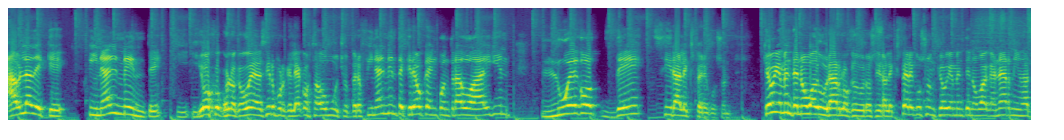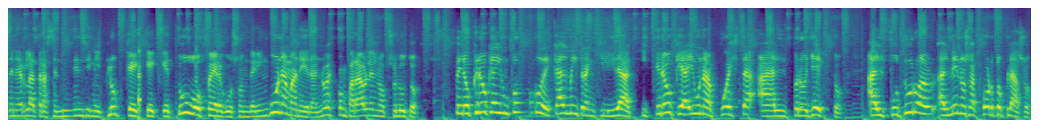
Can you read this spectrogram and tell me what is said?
habla de que finalmente, y, ojo con lo que voy a decir porque le ha costado mucho, pero finalmente creo que ha encontrado a alguien luego de Sir Alex Ferguson que obviamente no va a durar lo que duró Sir Alex Ferguson, que obviamente no va a ganar ni va a tener la trascendencia en el club que, que, tuvo Ferguson de ninguna manera, no es comparable en lo absoluto, pero creo que hay un poco de calma y tranquilidad y creo que hay una apuesta al proyecto, al futuro al, menos a corto plazo.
